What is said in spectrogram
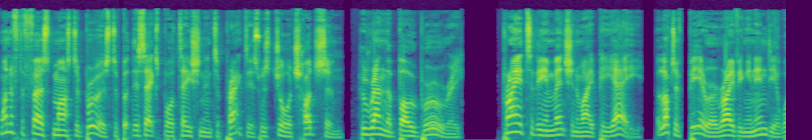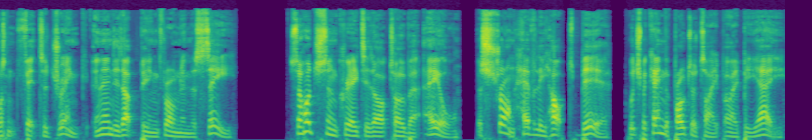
One of the first master brewers to put this exportation into practice was George Hodgson, who ran the Bow Brewery. Prior to the invention of IPA, a lot of beer arriving in India wasn't fit to drink and ended up being thrown in the sea. So Hodgson created October Ale, a strong, heavily hopped beer, which became the prototype IPA.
